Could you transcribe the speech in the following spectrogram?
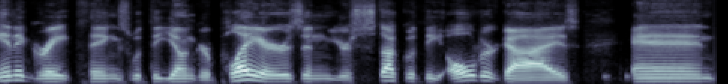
integrate things with the younger players, and you're stuck with the older guys, and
